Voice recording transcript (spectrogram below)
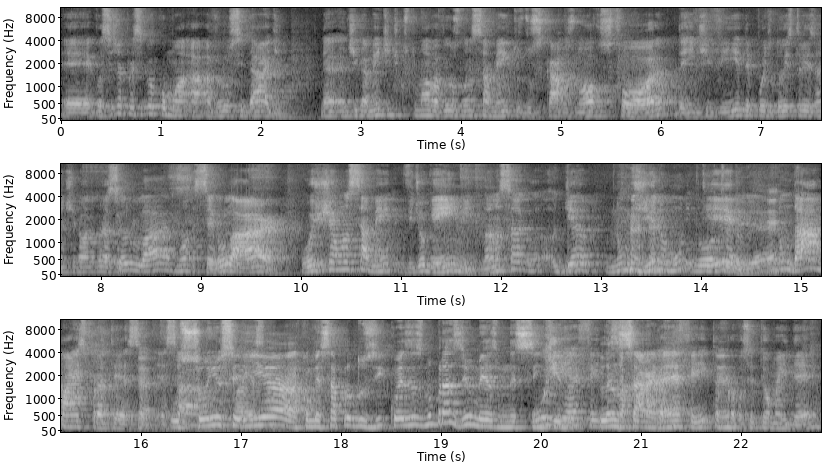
é, você já percebeu como a, a velocidade, né? antigamente a gente costumava ver os lançamentos dos carros novos fora, daí a gente via, depois de dois, três anos chegava no Brasil. Celular. Celular. Hoje já é um lançamento, videogame, lança dia, num dia no mundo inteiro. dia, é. Não dá mais para ter essa, essa o sonho seria começar a produzir coisas no Brasil mesmo, nesse Hoje sentido. é feita essa Lançar, placa né? é feita É. para você ter uma ideia.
